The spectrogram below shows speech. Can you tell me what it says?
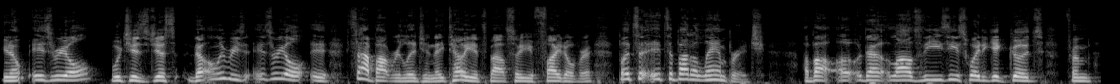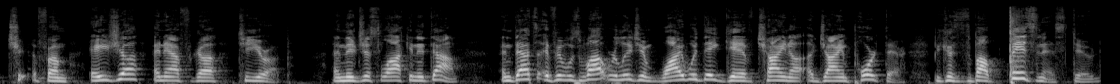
You know, Israel, which is just the only reason Israel. eh, It's not about religion. They tell you it's about so you fight over it, but it's a, it's about a land bridge. About uh, that allows the easiest way to get goods from from Asia and Africa to Europe, and they're just locking it down. And that's if it was about religion, why would they give China a giant port there? Because it's about business, dude.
